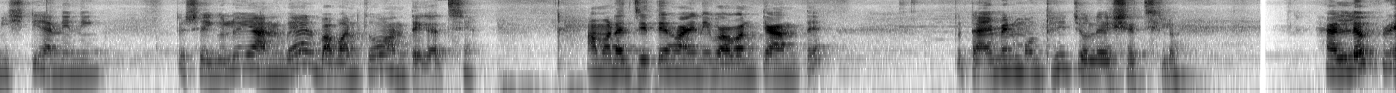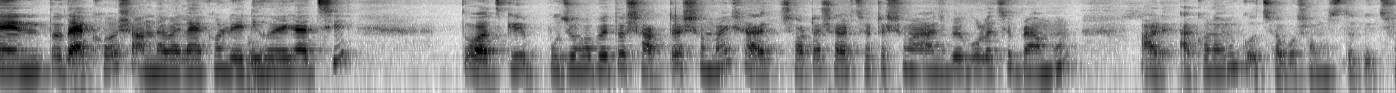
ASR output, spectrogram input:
মিষ্টি আনেনি, তো সেগুলোই আনবে আর বাবানকেও আনতে গেছে। আমার আর যেতে হয়নি বাবানকে আনতে, তো টাইমের মধ্যেই চলে এসেছিল। হ্যালো ফ্রেন্ড তো দেখো সন্ধ্যাবেলা এখন রেডি হয়ে গেছি। তো আজকে পুজো হবে তো সাতটার সময় সাড়ে ছটা সাড়ে ছটার সময় আসবে বলেছে ব্রাহ্মণ। আর এখন আমি গোছাবো সমস্ত কিছু।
